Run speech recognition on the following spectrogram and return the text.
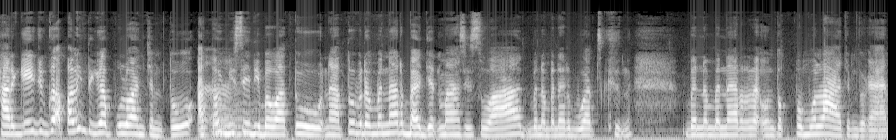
Harganya juga paling 30-an cem tuh atau bisa di bawah tuh. Nah tuh benar-benar budget mahasiswa benar-benar buat benar-benar untuk pemula cem tuh kan.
